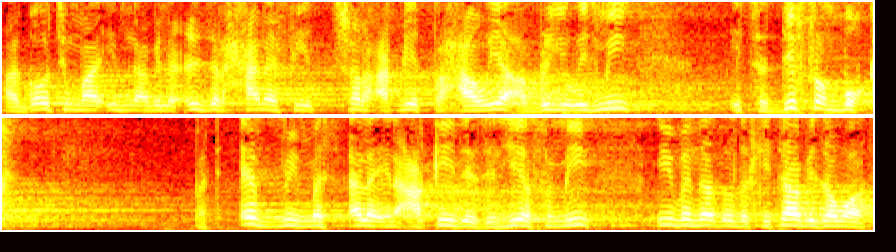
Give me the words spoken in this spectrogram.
I go to my Ibn Abi al-Izz al-Hanafi, Sharh Aqid Tahawiyah, I bring it with me. it's a different book. But every mas'ala in Aqidah is in here for me, even though the kitab is a what?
